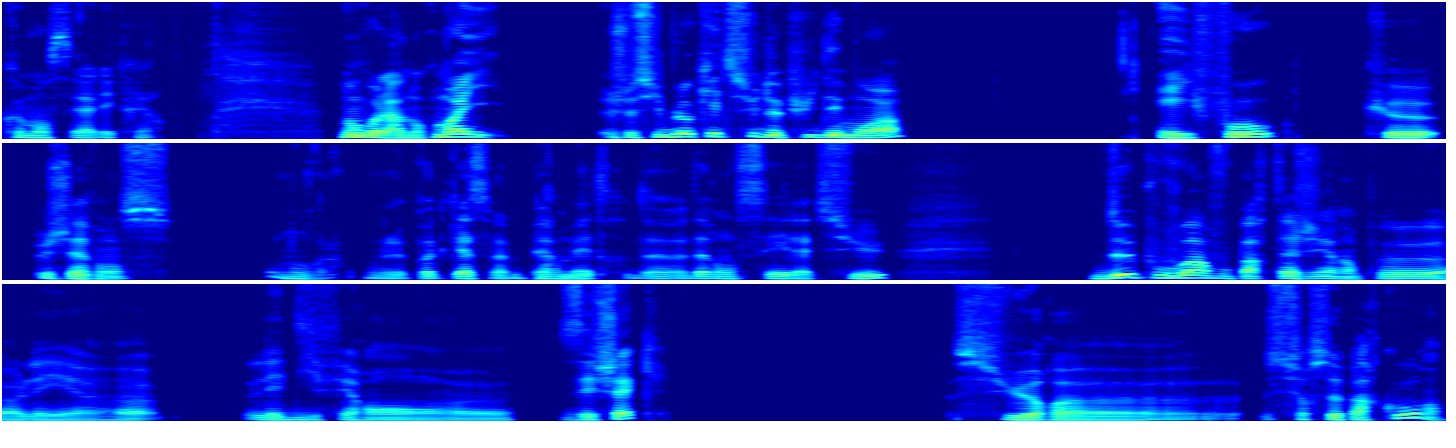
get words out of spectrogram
commencer à l'écrire. Donc voilà, donc moi, je suis bloqué dessus depuis des mois et il faut que j'avance. Donc voilà, le podcast va me permettre d'avancer là-dessus, de pouvoir vous partager un peu euh, les, euh, les différents euh, échecs sur, sur ce parcours,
